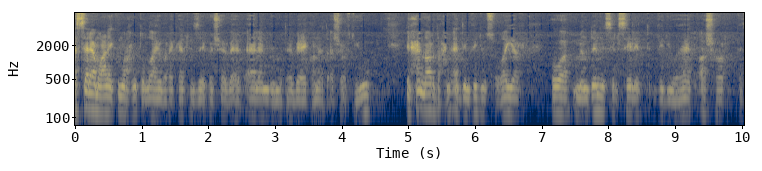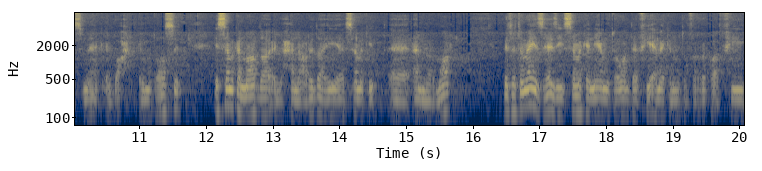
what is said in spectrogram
السلام عليكم ورحمة الله وبركاته. ازيكم يا شباب؟ أهلا بمتابعي قناة أشرف تيوب. الحقيقة النهاردة هنقدم فيديو صغير هو من ضمن سلسلة فيديوهات أشهر أسماك البحر المتوسط. السمكة النهاردة اللي هنعرضها هي سمكة آه، المرمار. بتتميز هذه السمكة إن هي متواجدة في أماكن متفرقة في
